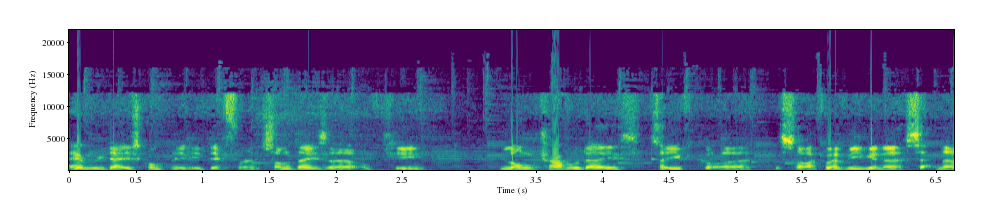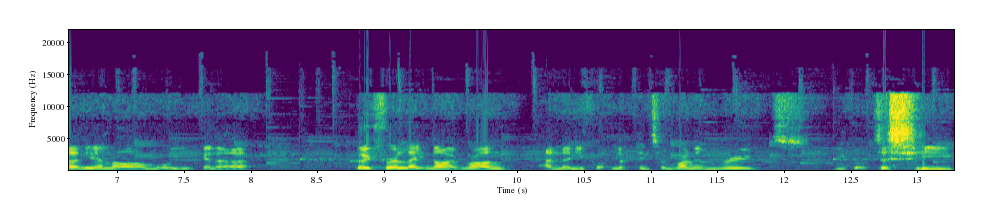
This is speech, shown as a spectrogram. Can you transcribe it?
every day is completely different. Some days are obviously long travel days, so you've got to decide whether you're going to set an early alarm or you're going to go for a late night run and then you've got to look into running routes. You've got to see,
